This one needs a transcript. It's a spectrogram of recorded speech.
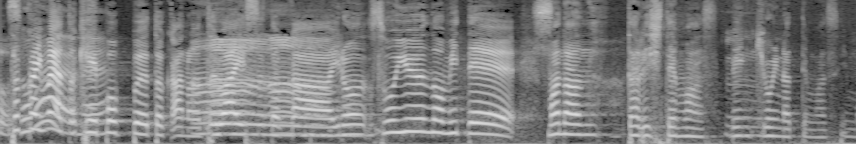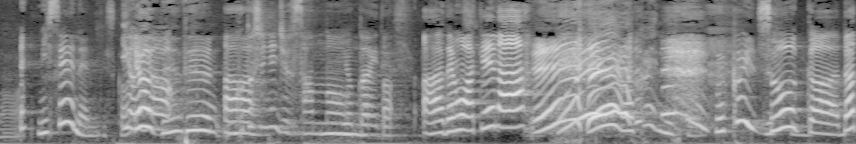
もう、そっか今やとそうだよね K-POP とかあの TWICE とかいろんそういうのを見て学んだりしてます勉強になってます今はえ、未成年ですか？いや全然。あ今年23の代です。あー、でも若えな。ええー、若いんですか？ー、若いです。そうか。だっ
